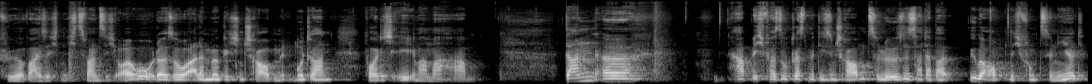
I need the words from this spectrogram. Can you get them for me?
für, weiß ich nicht, 20 Euro oder so. Alle möglichen Schrauben mit Muttern wollte ich eh immer mal haben. Dann äh, habe ich versucht, das mit diesen Schrauben zu lösen. Es hat aber überhaupt nicht funktioniert,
